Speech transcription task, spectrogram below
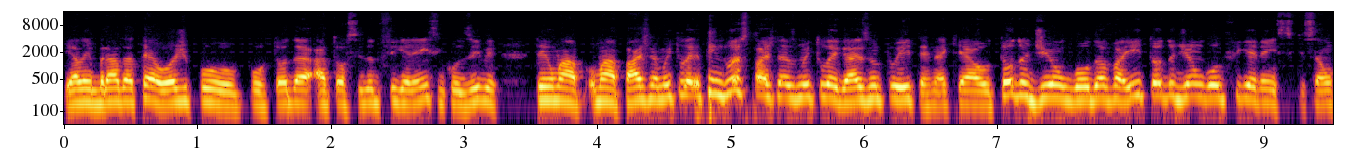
e é lembrado até hoje por, por toda a torcida do Figueirense, inclusive tem uma, uma página muito tem duas páginas muito legais no Twitter, né, que é o Todo Dia um Gol do Havaí Todo Dia um Gol do Figueirense, que são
